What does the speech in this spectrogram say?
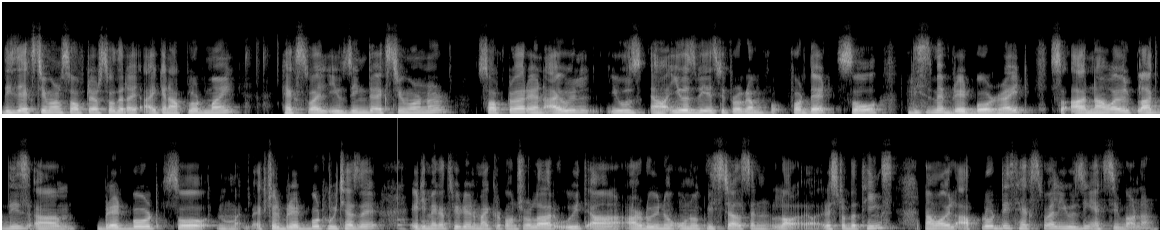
this is software so that I, I can upload my hex file using the xtreme software and I will use uh, USBasp program for, for, that. So this is my breadboard right? So uh, now I will plug this um, breadboard. So actual breadboard which has a ATmega 3 microcontroller with uh, Arduino Uno crystals and uh, rest of the things. Now I will upload this hex file using Xtreme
